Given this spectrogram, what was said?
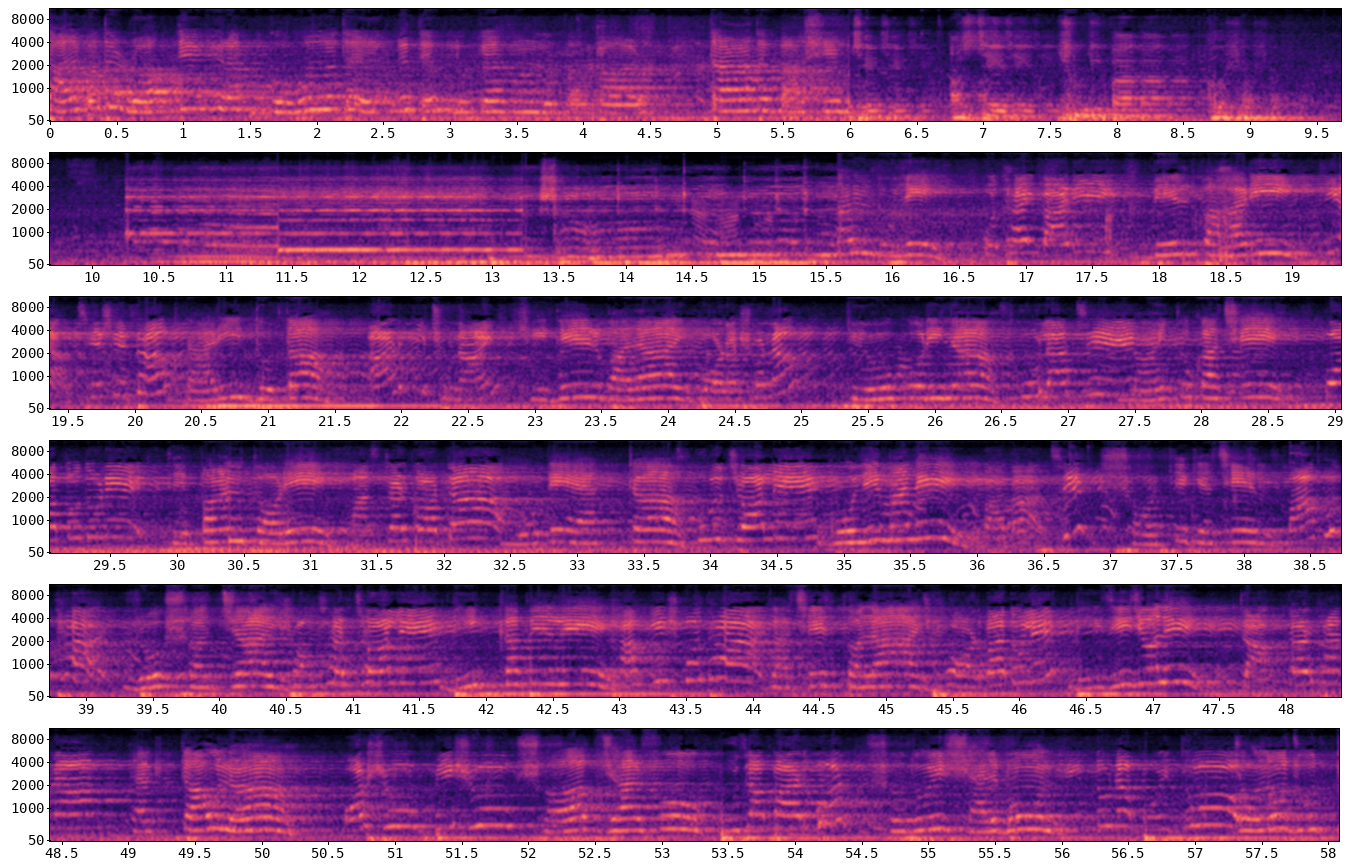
তার কথা রক দিয়ে ঘেরা গোবরলতা এমনিতে লুকে এখন লুকাকার তার পাশে আসছে আসছে সুদীপা ঘোষ বেল পাহাড়ি। কি আছে সেটা? দাড়ি দোতা। আর কিছু নাই। খিদের বালাই পড়াশোনা? কেউ করি না। স্কুল আছে? নয়তো কাছে। কত দূরে? তেপান তরে। মাস্টার কটা? মোটে একটা। স্কুল চলে? গলি মানে? বাবা আছে? সরতে গেছেন। মা কোথায়? রোগ সজ্জায়। সংসার চলে? 小牛犊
